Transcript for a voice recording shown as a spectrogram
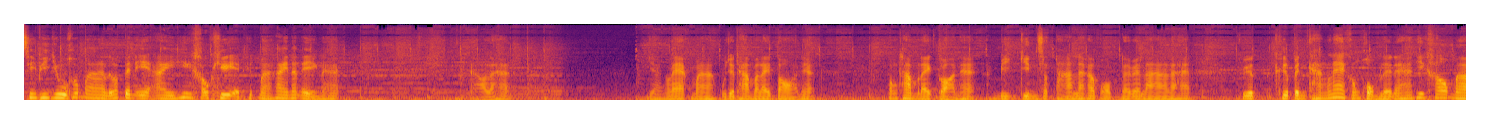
CPU เข้ามาหรือว่าเป็น AI ที่เขาคิดขึ้นมาให้นั่นเองนะฮะเอาละฮะ อย่างแรกมากูจะทำอะไรต่อเนี่ย ต้องทำอะไรก่อนฮะบีกินสตาร์ทแล้วครับผมได้เวลาแล้วฮะคือคือเป็นครั้งแรกของผมเลยนะฮะที่เข้ามา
